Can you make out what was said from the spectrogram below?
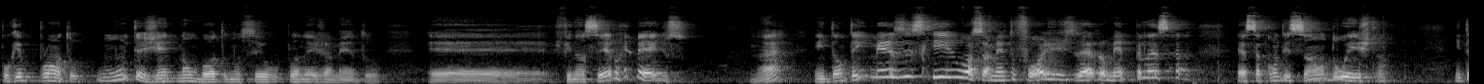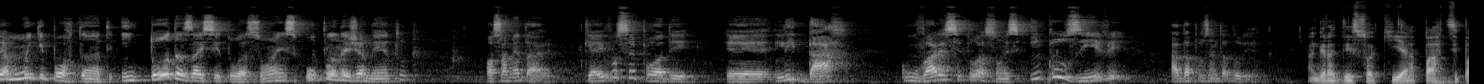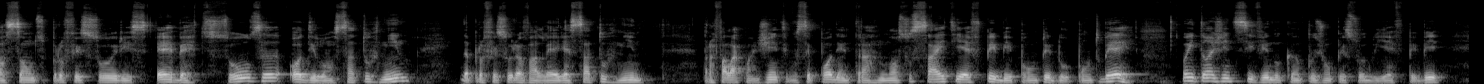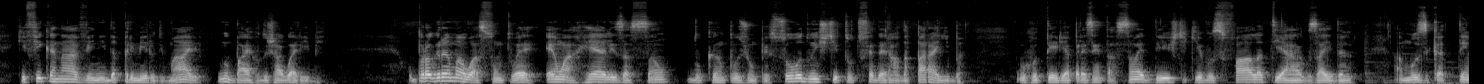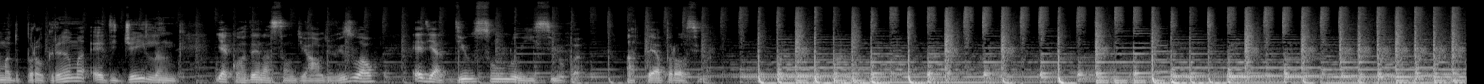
Porque, pronto, muita gente não bota no seu planejamento é, financeiro remédios. Né? Então, tem meses que o orçamento foge geralmente pela essa, essa condição do extra. Então, é muito importante, em todas as situações, o planejamento orçamentário que aí você pode é, lidar com várias situações, inclusive a da aposentadoria. Agradeço aqui a participação dos professores Herbert Souza, Odilon Saturnino e da professora Valéria Saturnino. Para falar com a gente, você pode entrar no nosso site ifpb.edu.br ou então a gente se vê no campus João Pessoa do IFPB, que fica na Avenida 1 de Maio, no bairro do Jaguaribe. O programa O Assunto É é uma realização do campus João Pessoa do Instituto Federal da Paraíba. O roteiro e apresentação é deste que vos fala Tiago Zaidan. A música tema do programa é de Jay Lang e a coordenação de audiovisual é de Adilson Luiz Silva. Até a próxima!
